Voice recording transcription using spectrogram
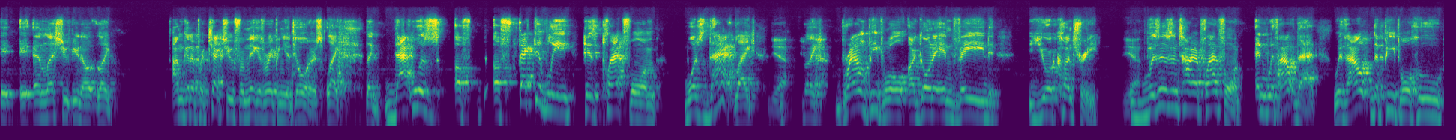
it, it, unless you, you know, like I'm gonna protect you from niggas raping your daughters. Like, like that was effectively his platform was that. Like, yeah, like brown people are going to invade your country. Yeah, was his entire platform, and without that, without the people who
